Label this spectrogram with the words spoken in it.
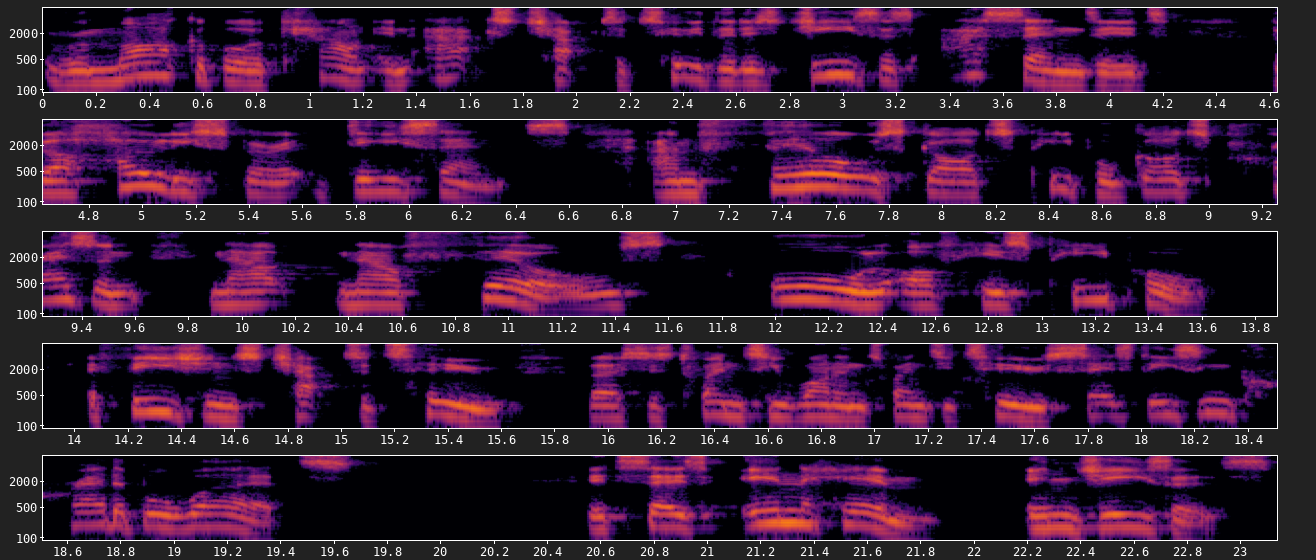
remarkable account in Acts chapter 2 that as Jesus ascended, the Holy Spirit descends and fills God's people. God's presence now, now fills all of his people. Ephesians chapter 2, verses 21 and 22 says these incredible words. It says, In him, in Jesus,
